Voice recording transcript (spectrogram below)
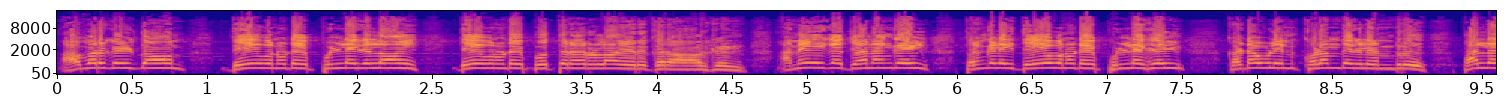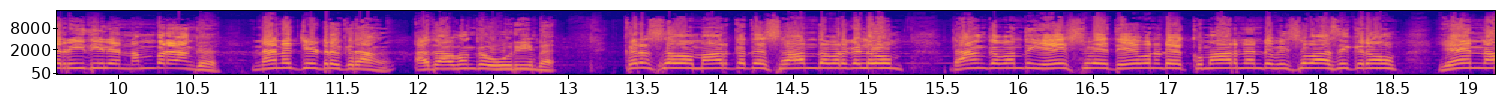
அவர்கள்தான் தேவனுடைய பிள்ளைகளாய் தேவனுடைய புத்திரர்களாய் இருக்கிறார்கள். அநேக ஜனங்கள் தங்களை தேவனுடைய பிள்ளைகள் கடவுளின் குழந்தைகள் என்று பல ரீதியில் நம்புறாங்க நினைச்சிட்டு இருக்கிறாங்க. அது அவங்க உரிமை. கிறிஸ்தவ மார்க்கத்தை சார்ந்தவர்களும் நாங்கள் வந்து இயேசுவை தேவனுடைய குமாரன் என்று விசுவாசிக்கிறோம். ஏன்னா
